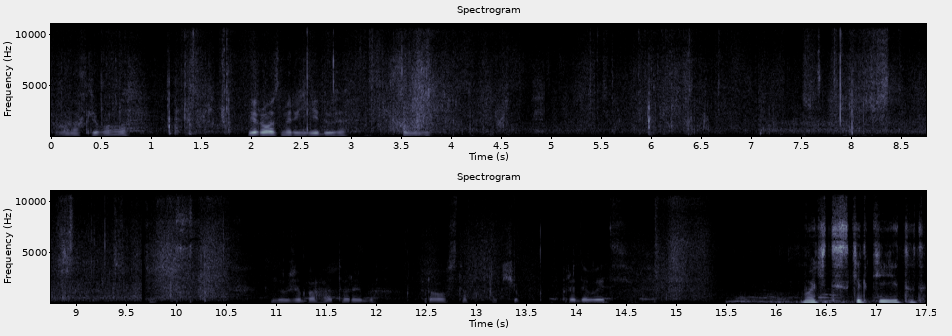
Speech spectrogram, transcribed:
Щоб вона клювала. І розмір її дуже сумний. Дуже багато риби. Просто, якщо придивитися. Бачите, скільки її тут.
